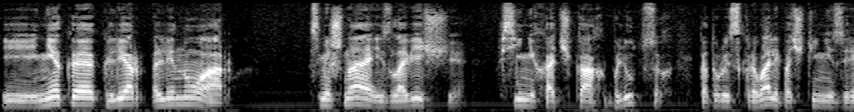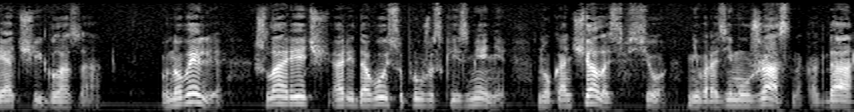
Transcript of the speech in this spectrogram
и некая Клер Ленуар, смешная и зловещая, в синих очках-блюдцах, которые скрывали почти незрячие глаза. В новелле шла речь о рядовой супружеской измене, но кончалось все невыразимо ужасно, когда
